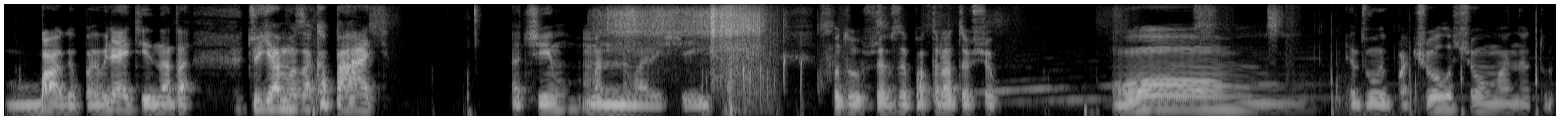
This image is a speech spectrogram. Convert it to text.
баги появляються і надо цю яму закопати. А чим? У мене немає вещей. Тому що я все потратив, щоб. О, я думаю, почули, що у мене тут.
